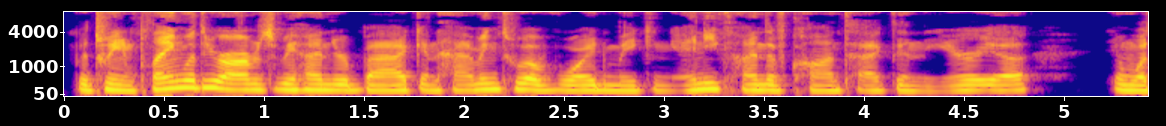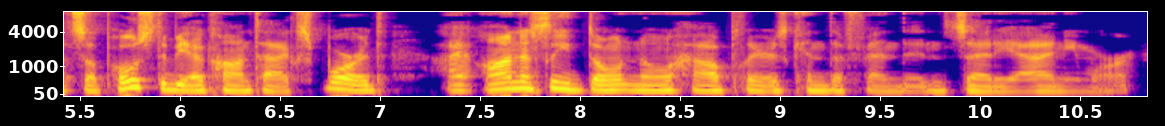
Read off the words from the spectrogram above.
Between playing with your arms behind your back and having to avoid making any kind of contact in the area in what's supposed to be a contact sport, I honestly don't know how players can defend in Serie A anymore.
